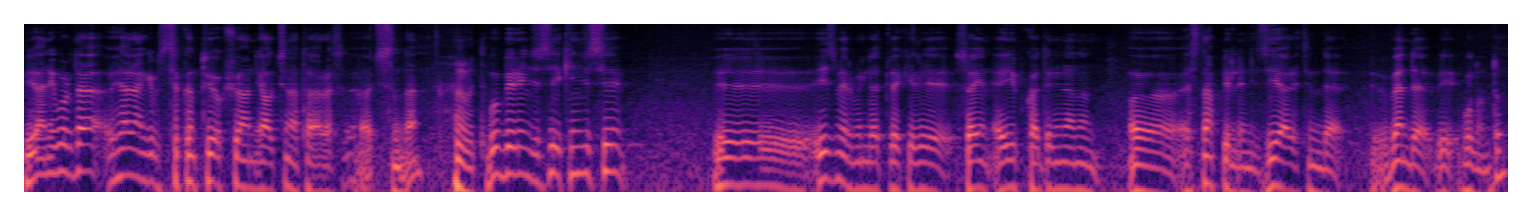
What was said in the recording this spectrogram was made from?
Yani burada herhangi bir sıkıntı yok şu an Yalçın Ata açısından. Evet. Bu birincisi. ikincisi e, İzmir Milletvekili Sayın Eyüp Kadir İnan'ın e, Esnaf Birliği'ni ziyaretinde ben de bir bulundum.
